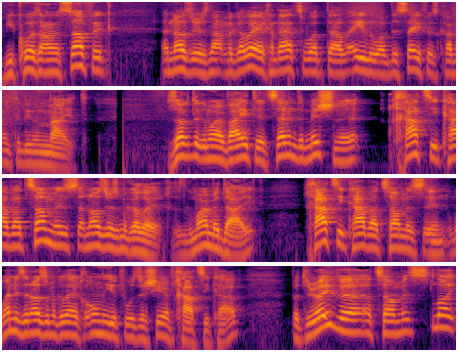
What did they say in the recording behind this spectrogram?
because on a suffix a nazir is not megaleich, and that's what the al of the sefer is coming to be memayit. Zog the Gemara. It said in the Mishnah Chatzi kava tzomis, an ozer is megalech. The Gemara medayik. Chatzi kava tzomis in. When is an ozer megalech? Only if it was a shear of chatzi kav. But roiva tzomis, loy.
